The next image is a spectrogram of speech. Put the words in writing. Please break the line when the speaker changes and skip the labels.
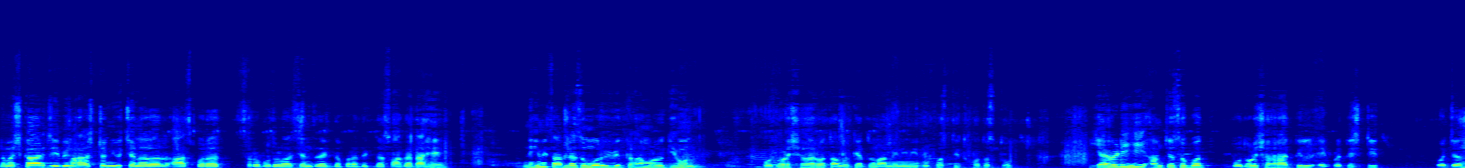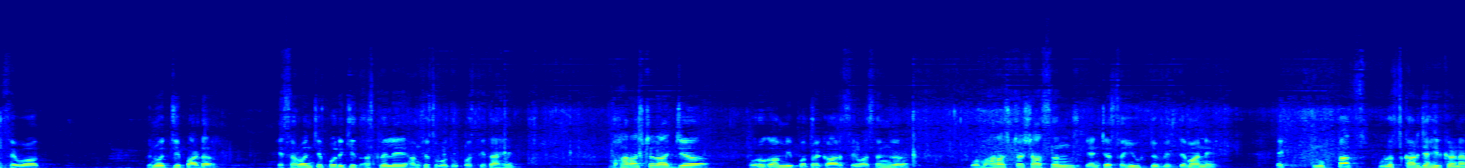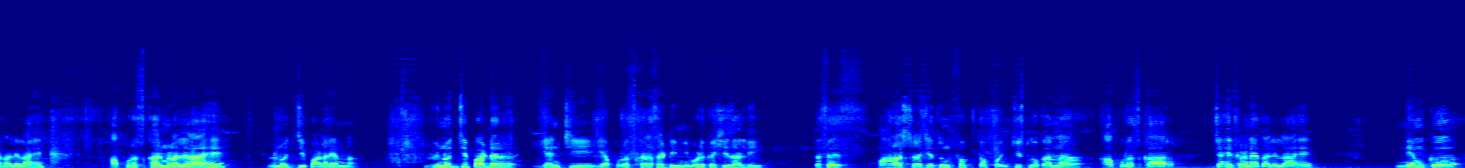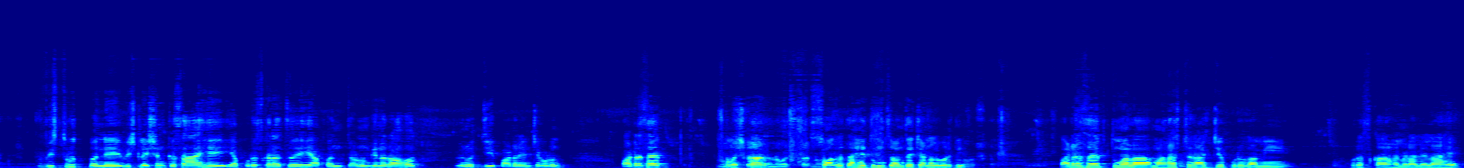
नमस्कार जे बी महाराष्ट्र न्यूज चॅनलवर आज परत सर्व बोदोळवासियांचं एकदा परत एकदा स्वागत आहे. नेहमीच आपल्यासमोर विविध घडामोडी घेऊन बोदवड शहर व तालुक्यातून आम्ही नेहमी उपस्थित होत असतो. यावेळीही आमच्यासोबत बोदवड शहरातील एक प्रतिष्ठित व जनसेवक विनोदजी पाडर हे सर्वांचे परिचित असलेले आमच्यासोबत उपस्थित आहे. महाराष्ट्र राज्य पुरोगामी पत्रकार सेवा संघ व महाराष्ट्र शासन यांच्या संयुक्त विद्यमाने एक नुकताच पुरस्कार जाहीर करण्यात आलेला आहे. हा पुरस्कार मिळालेला आहे विनोदजी पाडर यांना. विनोदजी पाडर यांची या पुरस्कारासाठी निवड कशी झाली? तसेच महाराष्ट्र राज्यातून फक्त पंचवीस लोकांना हा पुरस्कार जाहीर करण्यात आलेला आहे. नेमकं विस्तृतपणे विश्लेषण कसं आहे या पुरस्काराचं हे आपण जाणून घेणार आहोत विनोदजी पाडर यांच्याकडून. पाडर साहेब नमस्कार.
नमस्कार,
स्वागत आहे तुमचं आमच्या चॅनलवरती पाडर साहेब तुम्हाला महाराष्ट्र राज्य पुरोगामी पुरस्कार हा मिळालेला आहे.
